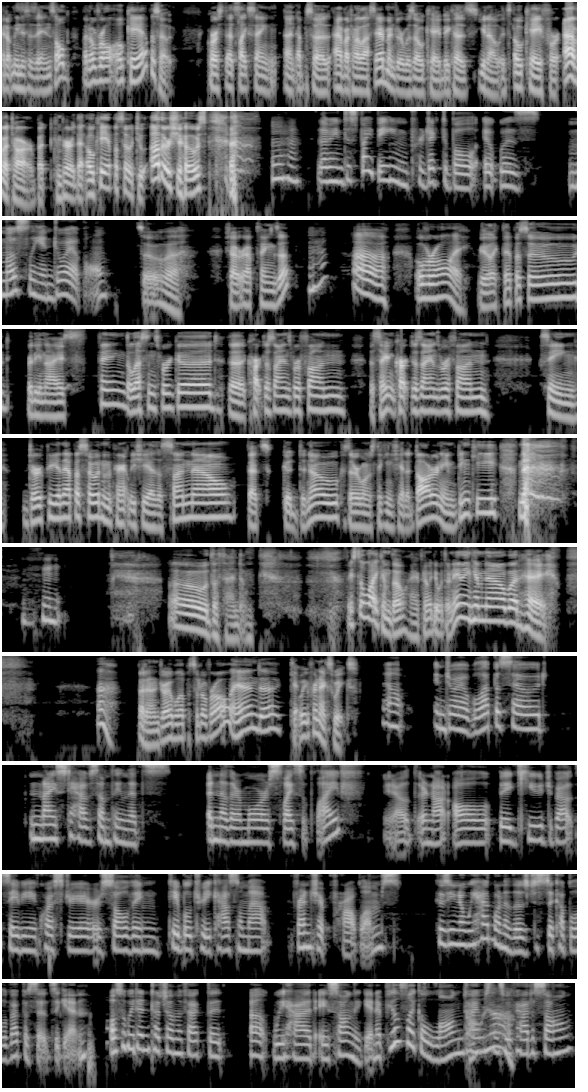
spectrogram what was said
I don't mean this as an insult, but overall okay episode. Of course, that's like saying an episode of Avatar Last Airbender was okay because, you know, it's okay for Avatar, but compare that okay episode to other shows. mm-hmm. I mean, despite being predictable, it was mostly enjoyable. So, uh, shall I wrap things up? Mm-hmm. Uh, overall, I really liked the episode. Really nice thing. The lessons were good. The cart designs were fun. The second cart designs were fun. Seeing Derpy in the episode, and apparently she has a son now. That's good to know, because everyone was thinking she had a daughter named Dinky. Oh, the fandom. They still like him, though. I have no idea what they're naming him now, but hey. Ah, but an enjoyable episode overall, and uh, can't wait for next week's. Now, enjoyable episode. Nice to have something that's another more slice of life. You know, they're not all big, huge about saving Equestria or solving Table Tree Castle Map friendship problems. Because, you know, we had one of those just a couple of episodes again. Also, we didn't touch on the fact that uh, we had a song again. It feels like a long time Oh, since we've had a song,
